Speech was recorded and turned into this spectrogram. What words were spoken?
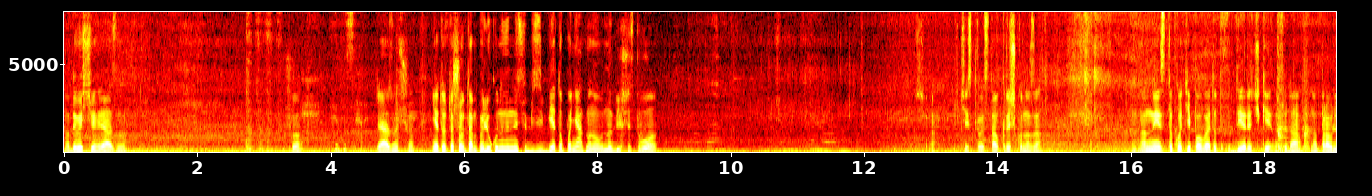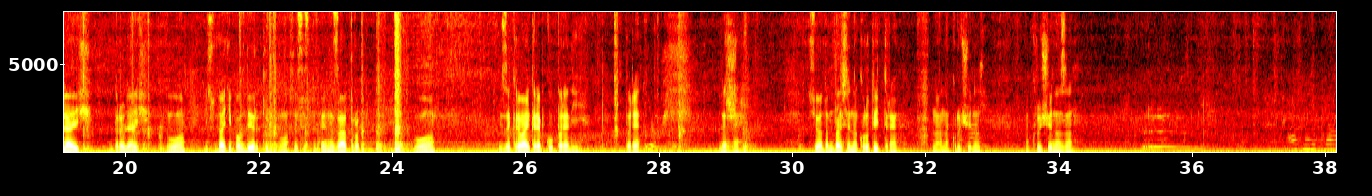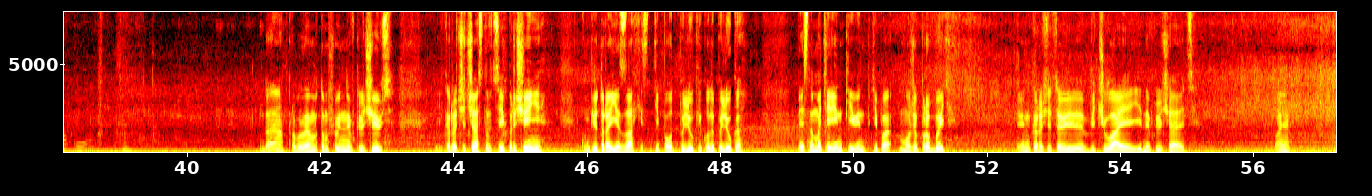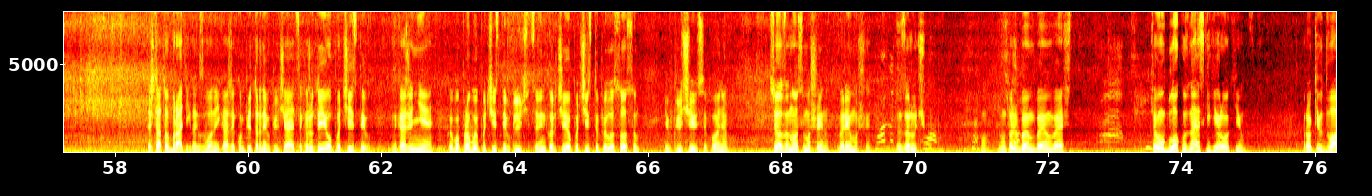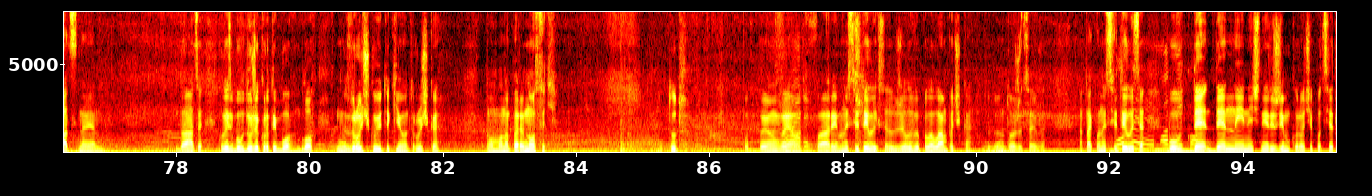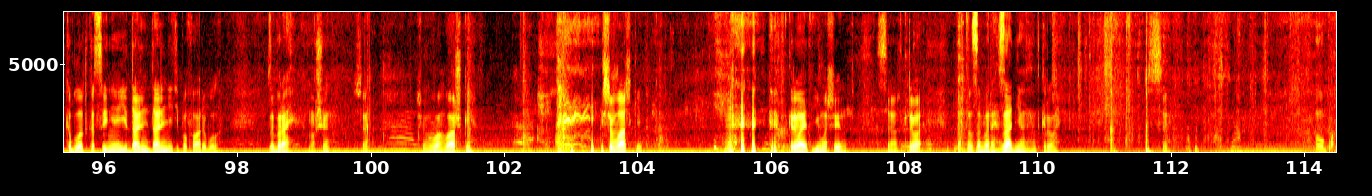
Ну дивись, чи грязно. Що? Грязно що? Ні, то, то що там пилюку не, не собі, то понятно, но, но більшинство. Все, чистили, став кришку назад. На низ тако, типу, этот в дырочки, ось сюди направляючий. Направляючий. Во. І сюди, типу, в дирки. О, все, все, все, назад трохи. Во. І закривай крепко вперед її. Вперед. Держи. Все, там далі накрутити треба. На, накручуй. Накручуй назад. Да, проблема в тому, що він не включився. І коротше, часто в цій причині комп'ютера є захист, типу от пилюки. Коли пилюка десь на материнці, він типу, може пробити. Він коротше, це відчуває і не включається. Поняв? Це ж тато братик так дзвонить, каже, комп'ютер не включається. Кажу, ти його почистив? Він каже, ні. Кажу, попробуй почисти і включиться. Він коротше, його почистив пилососом і включився, поняв? Все, заноси машину, бери машину. За ручку. О, Ну то ж БМВ. Цьому блоку знаєш скільки років? Років 20, мабуть. Да, це колись був дуже крутий. Ну, З ручкою такий от ручка. О, вона переносить. Тут під БМВ от, Фари. Вони світилися, тут вже випала лампочка, тут він теж це вже. А так вони світилися. Був денний і нічний режим, коротше, підсвітка була така синя і дальні, дальні типу, фари були. Забирай машину. Все. Що, важкі? Що важкі? Відкривай тоді машину. Все, відкривай. Тато забери. Задню відкривай. Все. Опа.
